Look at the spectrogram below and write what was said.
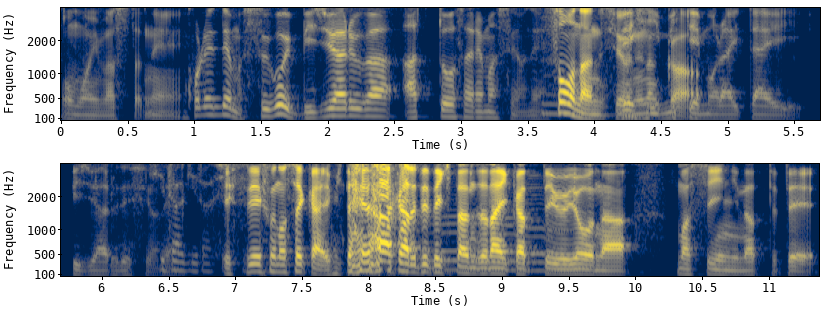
思いましたね。これでもすごいビジュアルが圧倒されますよね。そうなんですよぜね。なんかひ見てもらいたいビジュアルですよギラね。ギラして SF の世界みたいなのから出てきたんじゃないかっていうようなマシーンになってて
